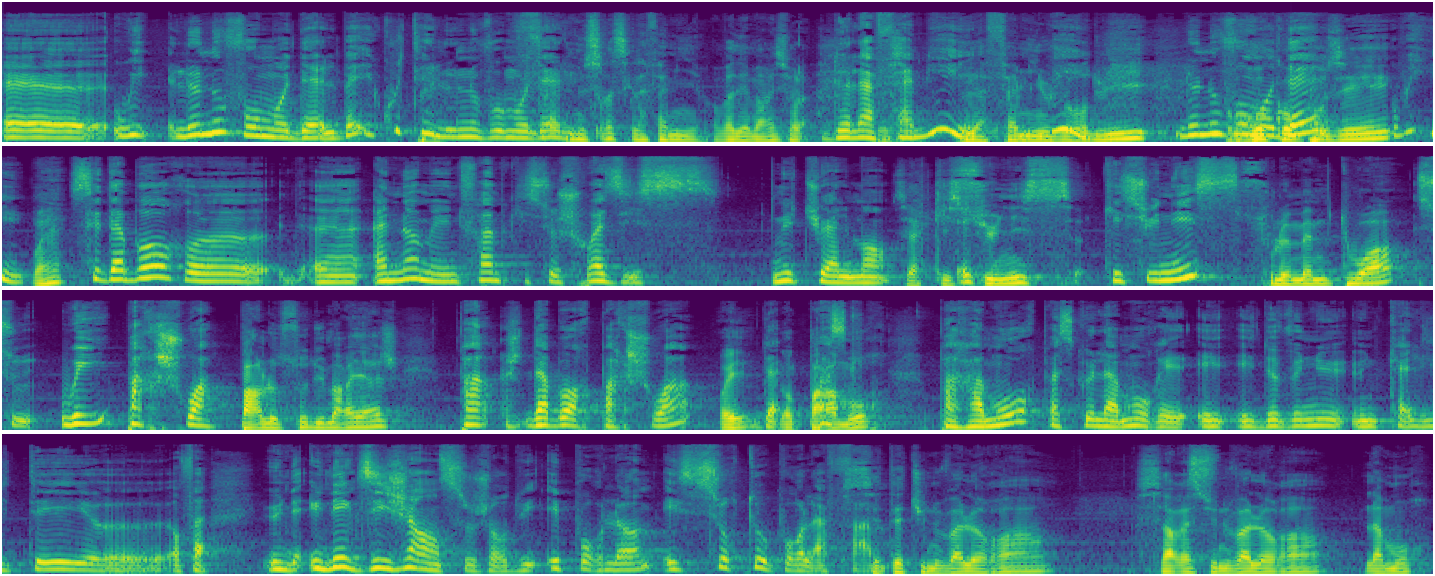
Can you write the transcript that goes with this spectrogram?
euh, oui, le nouveau modèle. Ben, écoutez, le nouveau modèle. Ne serait-ce que la famille. On va démarrer sur la. De la famille. De la famille aujourd'hui. Le nouveau modèle. Oui. C'est d'abord euh, un homme et une femme qui se choisissent mutuellement. C'est-à-dire qu'ils s'unissent. Qui s'unissent. Sous le même toit. oui, par choix. Par le saut du mariage. D'abord par choix. Oui, donc par amour. par amour, parce que l'amour est, est, devenu une qualité, euh, enfin une, une exigence aujourd'hui, et pour l'homme, et surtout pour la femme. C'était une valeur rare? Ça reste une valeur rare, l'amour?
